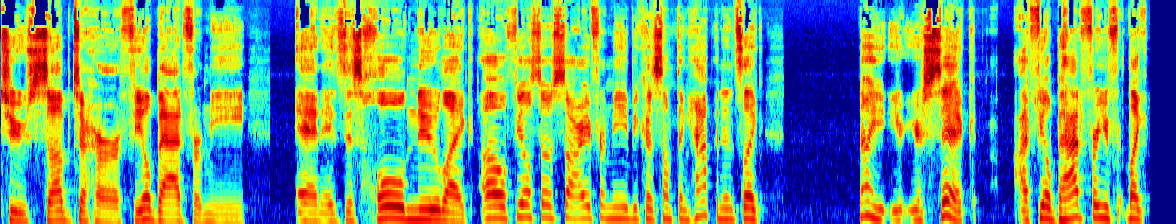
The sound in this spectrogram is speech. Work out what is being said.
to sub to her, feel bad for me, and it's this whole new like, oh, feel so sorry for me because something happened. And it's like, no, you, you're you're sick. I feel bad for you. For, like,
